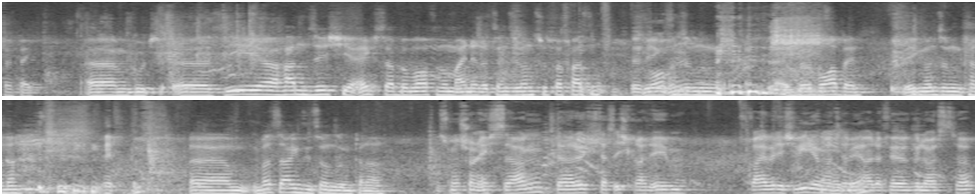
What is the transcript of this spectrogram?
perfekt. Ähm, gut. Äh, Sie haben sich hier extra beworfen, um eine Rezension zu verfassen. Wegen Beworfen? unserem. Äh, beworben. Wegen unserem Kanal. ähm, was sagen Sie zu unserem Kanal? Ich muss schon echt sagen, dadurch, dass ich gerade eben freiwillig Videomaterial dafür geleistet habe,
